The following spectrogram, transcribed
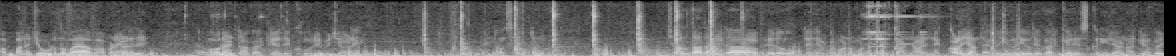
ਆਪਾਂ ਨੇ ਜੋੜ ਲਵਾਇਆ ਵਾ ਆਪਣੇ ਵਾਲੇ ਦੇ। ਹੌਲੈਂਡਾਂ ਕਰਕੇ ਆ ਦੇਖੋ ਰੇ ਵਿਚਾਲੇ। ਇੰਨਾ ਸਿਸਟਮ ਚੱਲਦਾ ਤਾਂ ਹੈਗਾ, ਫਿਰ ਉੱਤੇ ਲਿਫਟ ਮਾੜਾ ਮੋਟਾ ਚੱਕਣ ਨਾਲ ਨਿਕਲ ਜਾਂਦਾ ਕਈ ਵਾਰੀ, ਉਹਦੇ ਕਰਕੇ ਰਿਸਕ ਨਹੀਂ ਲੈਣਾ ਕਿਉਂਕਿ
